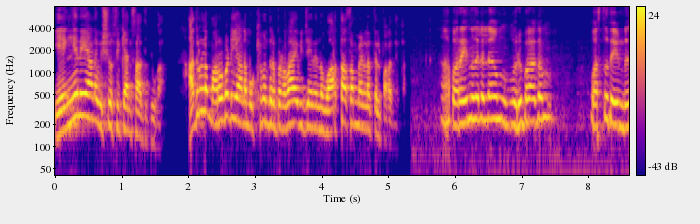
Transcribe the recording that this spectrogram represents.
എങ്ങനെയാണ് വിശ്വസിക്കാൻ സാധിക്കുക? അതിനുള്ള മറുപടിയാണ് മുഖ്യമന്ത്രി പിണറായി വിജയൻ എന്ന് വാർത്താ സമ്മേളനത്തിൽ പറഞ്ഞത്. ആ പറയുന്നതിലെല്ലാം ഒരു ഭാഗം വസ്തുതയുണ്ട്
